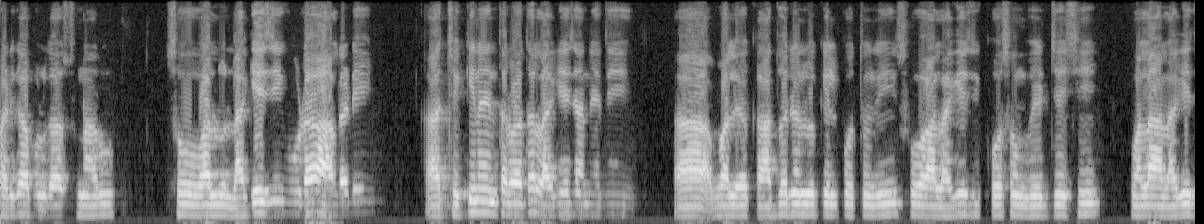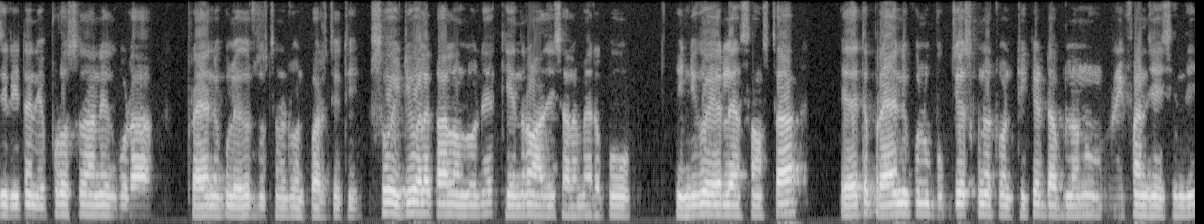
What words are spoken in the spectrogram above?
పడిగాపులు కాస్తున్నారు. సో వాళ్ళు లగేజీ కూడా ఆల్రెడీ ఆ చెక్ ఇన్ అయిన తర్వాత లగేజ్ అనేది వాళ్ళ యొక్క ఆధ్వర్యంలోకి వెళ్ళిపోతుంది. సో ఆ లగేజ్ కోసం వెయిట్ చేసి మళ్ళీ ఆ లగేజ్ రిటర్న్ ఎప్పుడు వస్తుంది అనేది కూడా ప్రయాణికులు ఎదురు చూస్తున్నటువంటి పరిస్థితి. సో ఇటీవల కాలంలోనే కేంద్రం ఆదేశాల మేరకు ఇండిగో ఎయిర్లైన్స్ సంస్థ ఏదైతే ప్రయాణికులు బుక్ చేసుకున్నటువంటి టికెట్ డబ్బులను రీఫండ్ చేసింది.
